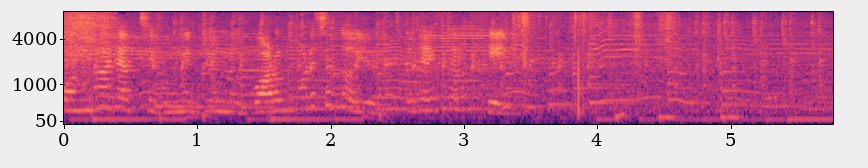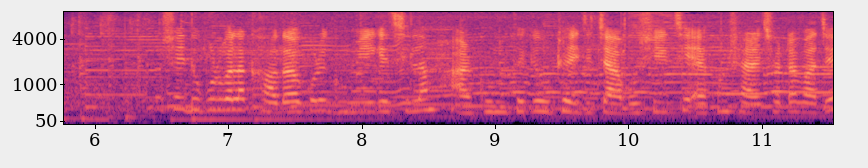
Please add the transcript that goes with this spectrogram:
বন্ধ হয়ে যাচ্ছে ঘুমের জন্য, গরম পড়েছে তো ওই জন্য, তো যাই খেয়ে সেই দুপুরবেলা খাওয়া দাওয়া করে ঘুমিয়ে গেছিলাম আর ঘুম থেকে উঠে এই যে চা বসিয়েছি। এখন সাড়ে ছটা বাজে।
